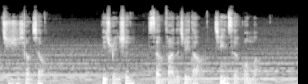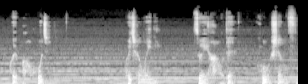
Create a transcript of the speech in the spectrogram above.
继续想象，你全身散发的这道金色光芒会保护着你，会成为你最好的护身符。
